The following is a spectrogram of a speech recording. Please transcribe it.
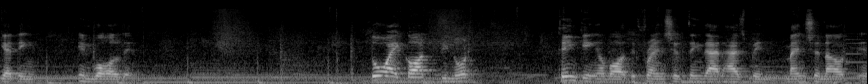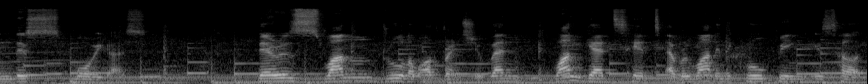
getting involved in. Though I got the note thinking about the friendship thing that has been mentioned out in this movie, guys. There is one rule about friendship. When one gets hit everyone in the group being is hurt.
